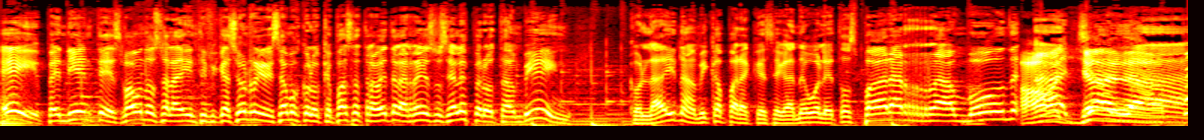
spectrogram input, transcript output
Ey, pendientes, vámonos a la identificación. Regresamos con lo que pasa a través de las redes sociales, pero también con la dinámica para que se gane boletos para Ramón Ayala.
